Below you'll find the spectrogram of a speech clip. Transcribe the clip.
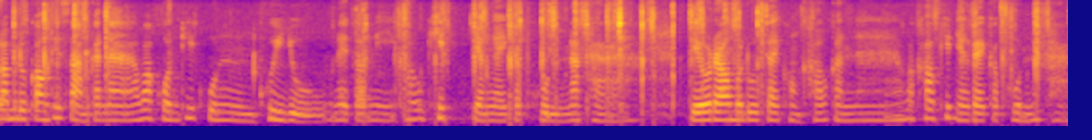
เรามาดูกองที่ 3 กันนะ ว่าคนที่คุณคุยอยู่ในตอนนี้เขาคิดยังไงกับคุณนะคะ เดี๋ยวเรามาดูใจของเขากันนะ ว่าเขาคิดอย่างไรกับคุณนะคะ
